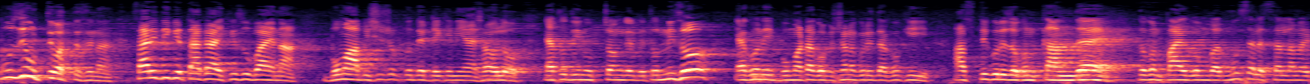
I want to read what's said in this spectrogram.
বুঝে উঠতে পারতেছে না। চারিদিকে তাকায়, কিছু পায় না। বোমা বিশেষজ্ঞদের ডেকে নিয়ে আসা হলো। এতদিন উচ্চঙ্গের বেতন নিছ, এখন এই বোমাটা গবেষণা করে দেখো কি আস্তে করে যখন কান দেয়, তখন পায়গম্বর মুসা আলাহ সাল্লামের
